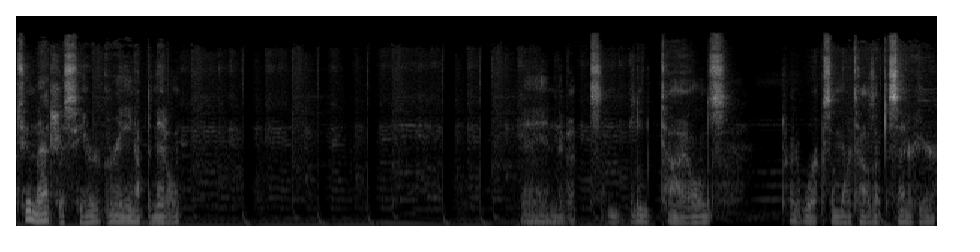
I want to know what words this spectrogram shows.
two matches here, green up the middle. And I've got some blue tiles. Try to work some more tiles up the center here.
